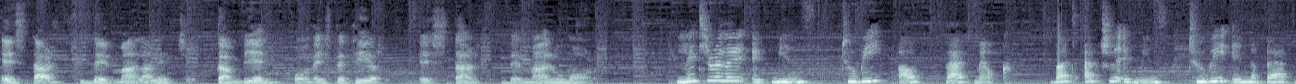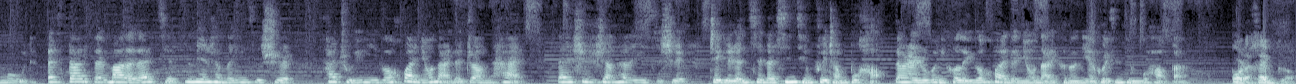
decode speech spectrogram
estar de mala leche. También podéis decir estar de mal humor. Literally, it means to be of bad milk, but actually it means to be in a bad mood. Estar de mala leche 字面上的意思是他处于一个坏牛奶的状态，但事实上它的意思是这个人现在心情非常不好。当然，如果你喝了一个坏的牛奶，可能你也会心情不好吧。 Por ejemplo,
